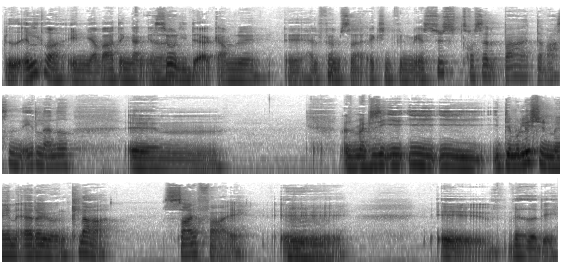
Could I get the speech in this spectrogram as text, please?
blevet ældre, end jeg var dengang jeg ja. så de der gamle øh, 90'er actionfilm. Men jeg synes trods alt bare, at der var sådan et eller andet... Øh, Altså man kan sige, i, i, i, i Demolition Man er der jo en klar sci-fi, øh, øh, hvad hedder det,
